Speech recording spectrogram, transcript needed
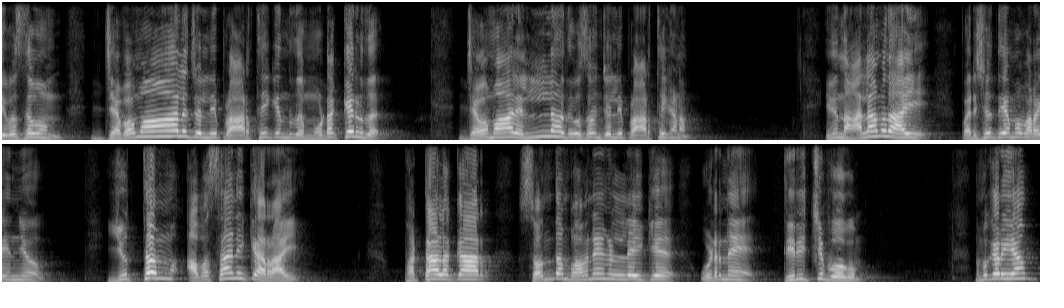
ദിവസവും ജപമാല ചൊല്ലി പ്രാർത്ഥിക്കുന്നത് മുടക്കരുത്. ജപമാല എല്ലാ ദിവസവും ചൊല്ലി പ്രാർത്ഥിക്കണം. ഇനി നാലാമതായി പരിശുദ്ധി അമ്മ പറയുന്നു യുദ്ധം അവസാനിക്കാറായി. പട്ടാളക്കാർ സ്വന്തം ഭവനങ്ങളിലേക്ക് ഉടനെ തിരിച്ചു പോകും. നമുക്കറിയാം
